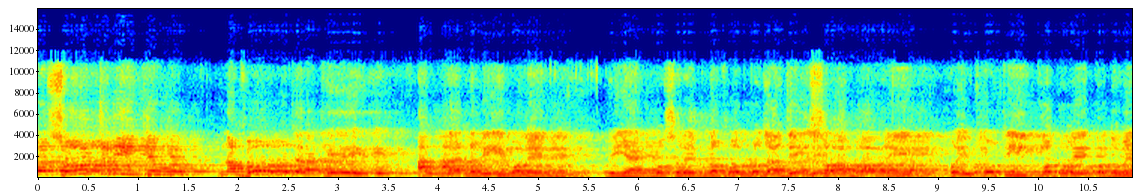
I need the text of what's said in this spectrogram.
বছর যদি কেউ নফল রোজা রাখে, আল্লাহ নবী বলেন, ওই এক বছরের নফল রোজা যেই সব হয়, ওই প্রতি কদমে কদমে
